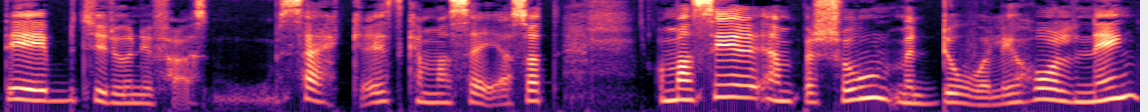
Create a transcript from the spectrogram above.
det betyder ungefär säkerhet kan man säga. Så att om man ser en person med dålig hållning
